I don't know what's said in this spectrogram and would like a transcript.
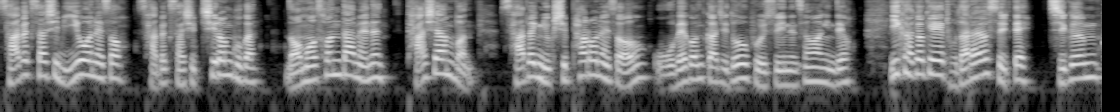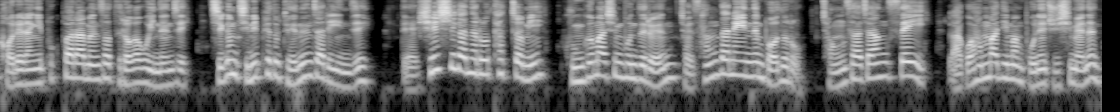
442원에서 447원 구간 넘어선다면은 다시 한번 468원에서 500원까지도 볼 수 있는 상황인데요. 이 가격에 도달하였을 때 지금 거래량이 폭발하면서 들어가고 있는지 지금 진입해도 되는 자리인지 네, 실시간으로 타점이 궁금하신 분들은 저 상단에 있는 번호로 정사장 세이라고 한마디만 보내주시면은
